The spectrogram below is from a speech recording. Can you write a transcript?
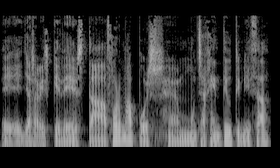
Eh, ya sabéis que de esta forma pues eh, mucha gente utiliza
